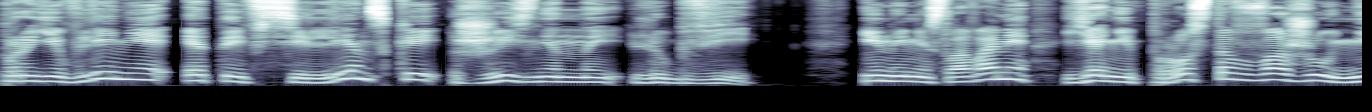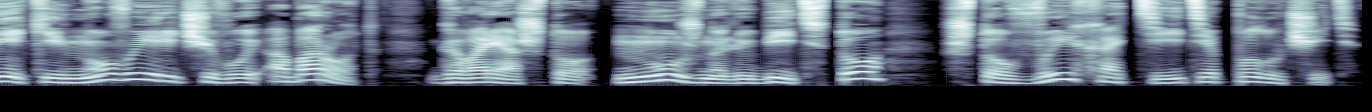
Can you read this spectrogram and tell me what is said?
проявление этой вселенской жизненной любви. Иными словами, я не просто ввожу некий новый речевой оборот, говоря, что нужно любить то, что вы хотите получить.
